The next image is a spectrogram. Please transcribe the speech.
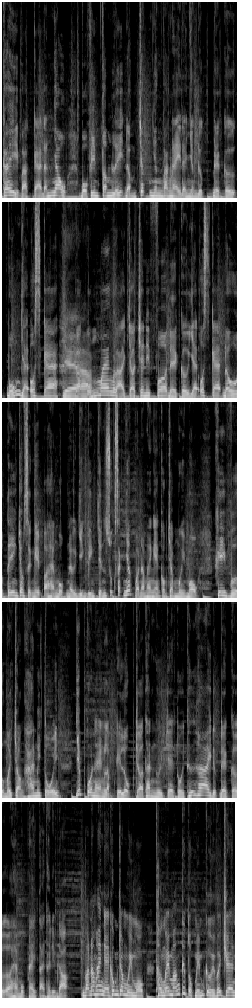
cây và cả đánh nhau. Bộ phim tâm lý đậm chất nhân văn này đã nhận được đề cử 4 giải Oscar Yeah. và cũng mang lại cho Jennifer đề cử giải Oscar đầu tiên trong sự nghiệp ở hạng mục nữ diễn viên chính xuất sắc nhất vào năm 2011 khi vừa mới tròn 20 tuổi, giúp cô nàng lập kỷ lục trở thành người trẻ tuổi thứ hai được đề cử ở hạng mục này tại thời điểm đó. Vào năm 2011, thần may mắn tiếp tục mỉm cười với Jen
